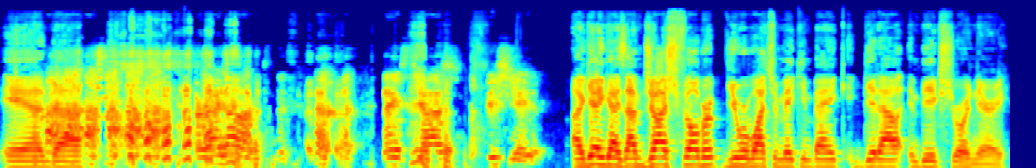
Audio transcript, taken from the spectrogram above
and uh, right on. Thanks, Josh. Appreciate it. Again, guys, I'm Josh Felber. You were watching Making Bank. Get out and be extraordinary.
